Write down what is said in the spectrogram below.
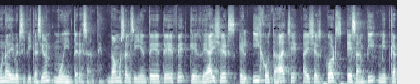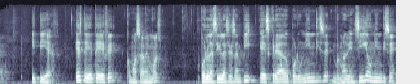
una diversificación muy interesante. Vamos al siguiente ETF que es de iShares, el IJH, iShares Core S&P Midcap ETF. Este ETF, como sabemos, por las siglas S&P, es creado por un índice, más bien sigue un índice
